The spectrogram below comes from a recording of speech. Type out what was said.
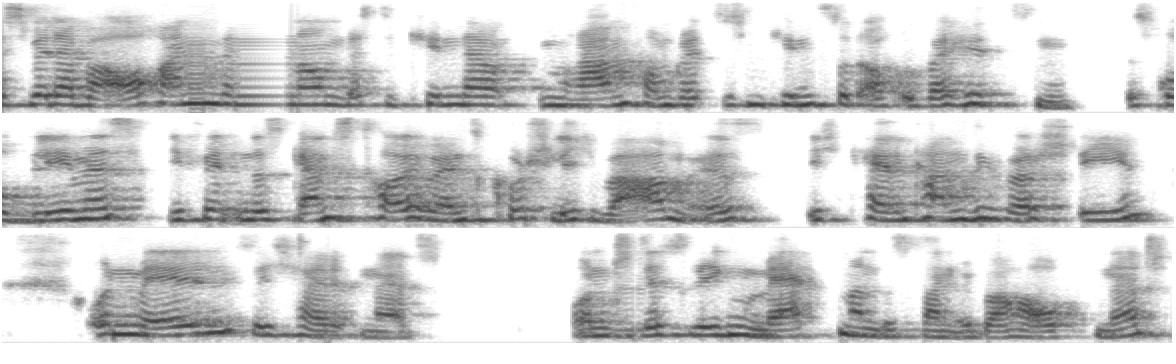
Es wird aber auch angenommen, dass die Kinder im Rahmen von plötzlichen Kindstod auch überhitzen. Das Problem ist, die finden das ganz toll, wenn es kuschelig warm ist. Ich kann, kann sie verstehen und melden sich halt nicht. Und deswegen merkt man das dann überhaupt nicht.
